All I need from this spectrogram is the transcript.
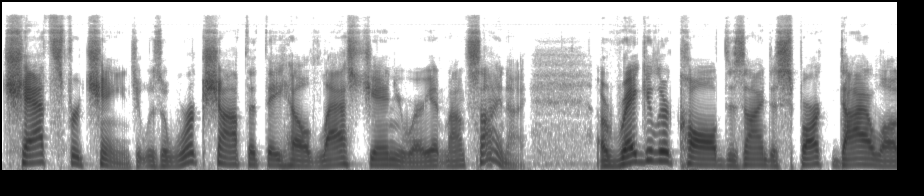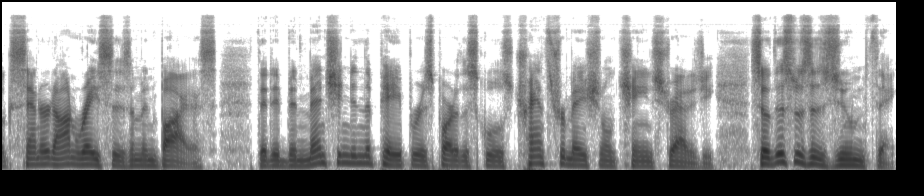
Chats for Change. It was a workshop that they held last January at Mount Sinai. A regular call designed to spark dialogue centered on racism and bias that had been mentioned in the paper as part of the school's transformational change strategy. So this was a Zoom thing.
